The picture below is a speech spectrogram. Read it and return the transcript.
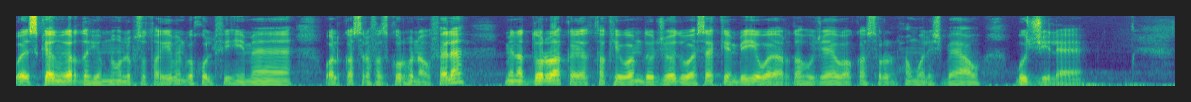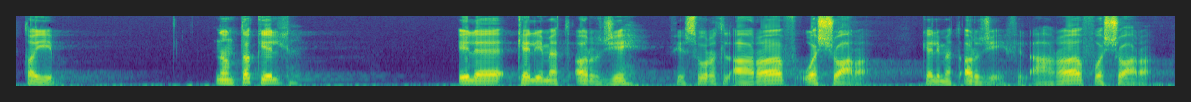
واسكان يرضى يمنه لبس طيب بخلفهما والكسر فاذكره نوفلا من الدرة كي يتقي وامد الجود وسكن به ويرضه جا وكسر حم والاشباع بجلا. طيب ننتقل إلى كلمة أرجه في سورة الأعراف والشعراء. كلمة أرجي في الأعراف والشعراء.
